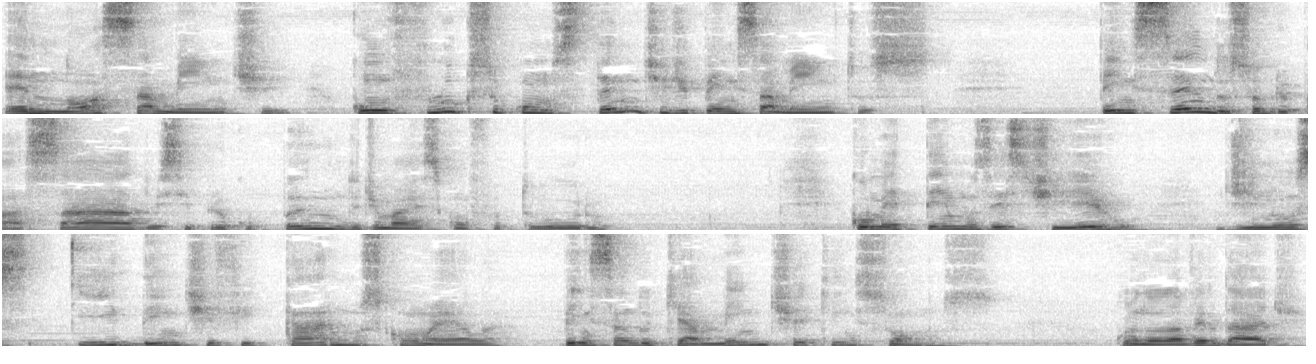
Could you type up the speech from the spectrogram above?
É nossa mente com um fluxo constante de pensamentos, pensando sobre o passado e se preocupando demais com o futuro, cometemos este erro de nos identificarmos com ela, pensando que a mente é quem somos, quando na verdade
